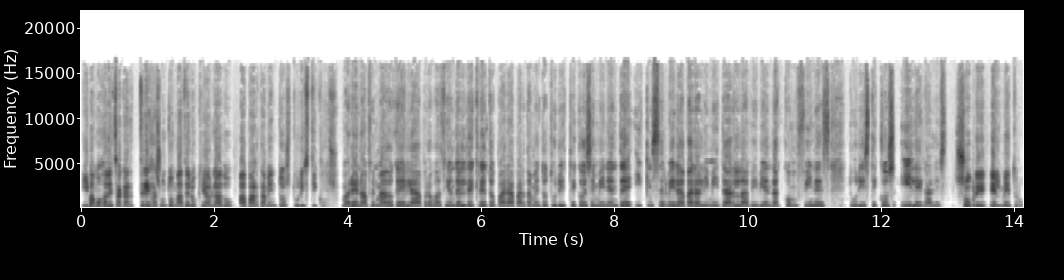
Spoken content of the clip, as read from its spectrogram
Y vamos a destacar tres asuntos más de los que he hablado. Apartamentos turísticos. Moreno ha afirmado que la aprobación del decreto para apartamentos turísticos es inminente y que servirá para limitar las viviendas con fines turísticos ilegales. Sobre el metro.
